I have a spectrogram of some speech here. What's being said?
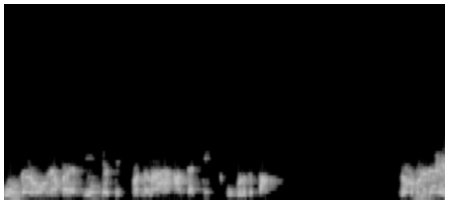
உங்க ரூம் நம்பரை நீங்க டிக் பண்ணுனா அந்த கிக் உங்களுக்கு தான். யோ முள்ளுதாடி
